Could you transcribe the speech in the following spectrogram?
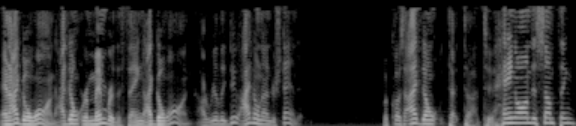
And I go on. I don't remember the thing. I go on. I really do. I don't understand it because I don't to, to, to hang on to something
